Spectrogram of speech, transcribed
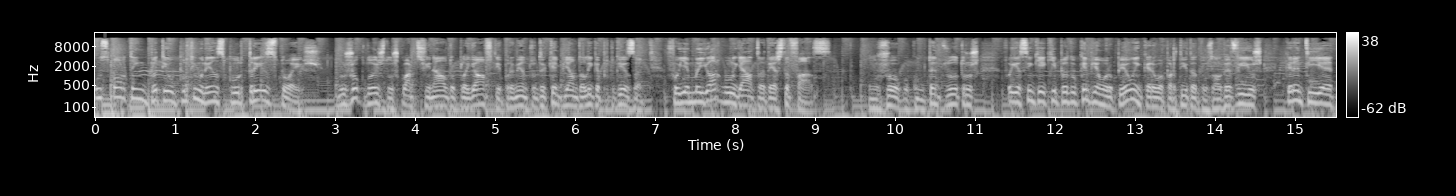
O Sporting bateu o Portimonense por 13-2. No jogo 2 dos quartos final do play-off de apuramento de campeão da Liga Portuguesa, foi a maior goleada desta fase. Um jogo, como tantos outros, foi assim que a equipa do campeão europeu encarou a partida dos Algarvios, garantia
